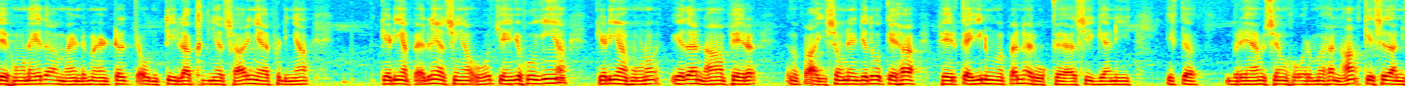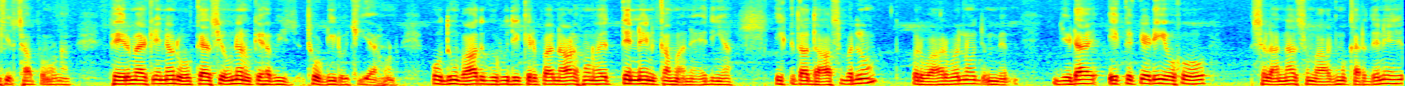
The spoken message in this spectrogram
ਤੇ ਹੁਣ ਇਹਦਾ ਅਮੈਂਡਮੈਂਟ 34 ਲੱਖ ਦੀਆਂ ਸਾਰੀਆਂ ਐਫਡੀਆਂ ਕਿਹੜੀਆਂ ਪਹਿਲਾਂ ਸੀਆਂ, ਉਹ ਚੇਂਜ ਹੋ ਗਈਆਂ। ਕਿਹੜੀਆਂ ਹੁਣ ਇਹਦਾ ਨਾਂ ਫਿਰ ਭਾਈ ਸਿੰਘ ਨੇ ਜਦੋਂ ਕਿਹਾ, ਫਿਰ ਕਈ ਨੂੰ ਮੈਂ ਪਹਿਲਾਂ ਰੋਕਿਆ ਸੀ, ਗਿਆਨੀ ਇੱਕ ਬ੍ਰਿਆਮ ਸਿੰਘ ਹੋਰ, ਮੈਂ ਕਿਹਾ, ਨਾ, ਕਿਸੇ ਦਾ ਨਹੀਂ ਹਿੱਸਾ ਪਾਉਣਾ। ਫਿਰ ਮੈਂ ਕਿ ਇਹਨਾਂ ਨੂੰ ਰੋਕਿਆ ਸੀ, ਉਹਨਾਂ ਨੂੰ ਕਿਹਾ ਵੀ ਤੁਹਾਡੀ ਰੁਚੀ ਆ ਹੁਣ। ਉਦੋਂ ਬਾਅਦ ਗੁਰੂ ਦੀ ਕਿਰਪਾ ਨਾਲ ਹੁਣ ਇਹ ਤਿੰਨ ਇਨਕਮਾਂ ਨੇ ਇਹਦੀਆਂ। ਇੱਕ ਤਾਂ ਦਾਸ ਵੱਲੋਂ ਪਰਿਵਾਰ ਵੱਲੋਂ ਜਿਹੜਾ ਇੱਕ ਕਿਹੜੀ ਉਹ ਸਾਲਾਨਾ ਸਮਾਗਮ ਕਰਦੇ ਨੇ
